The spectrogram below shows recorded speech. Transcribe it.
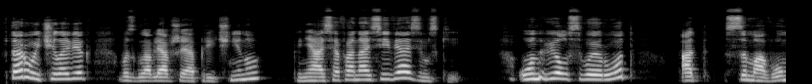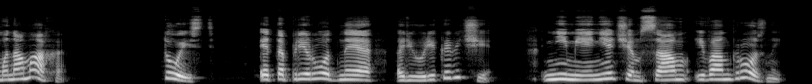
Второй человек, возглавлявший опричнину, князь Афанасий Вяземский. Он вел свой род от самого Мономаха. То есть это природные Рюриковичи, не менее, чем сам Иван Грозный.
